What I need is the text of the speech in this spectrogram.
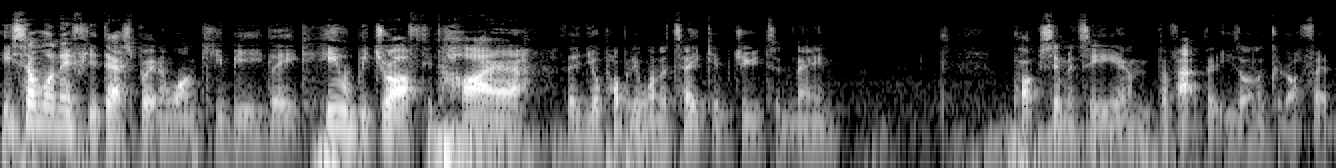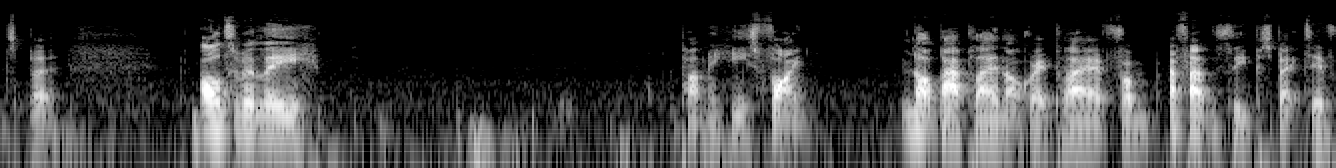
he's someone if you're desperate in a one QB league, he will be drafted higher than you'll probably want to take him due to name proximity and the fact that he's on a good offense. But ultimately, pardon me, he's fine. Not a bad player, not a great player from a fantasy perspective.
